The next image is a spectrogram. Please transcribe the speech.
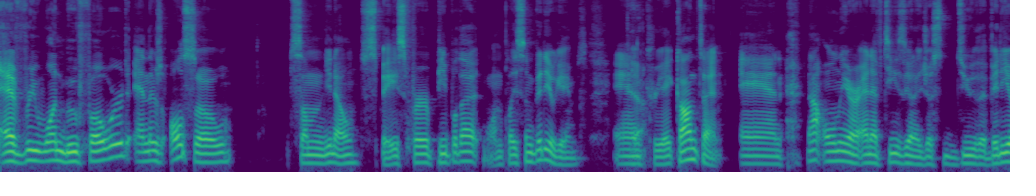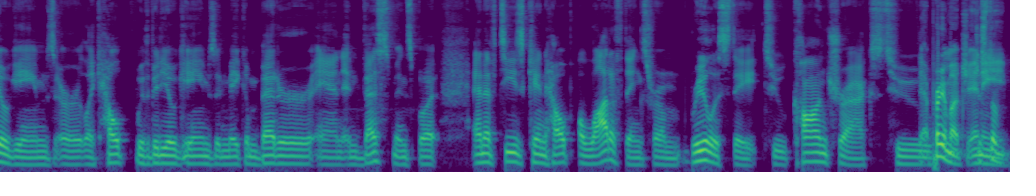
everyone move forward and there's also some, you know, space for people that want to play some video games and Yeah. create content. And not only are NFTs going to just do the video games or like help with video games and make them better and investments, but NFTs can help a lot of things from real estate to contracts to Yeah, pretty much any a-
